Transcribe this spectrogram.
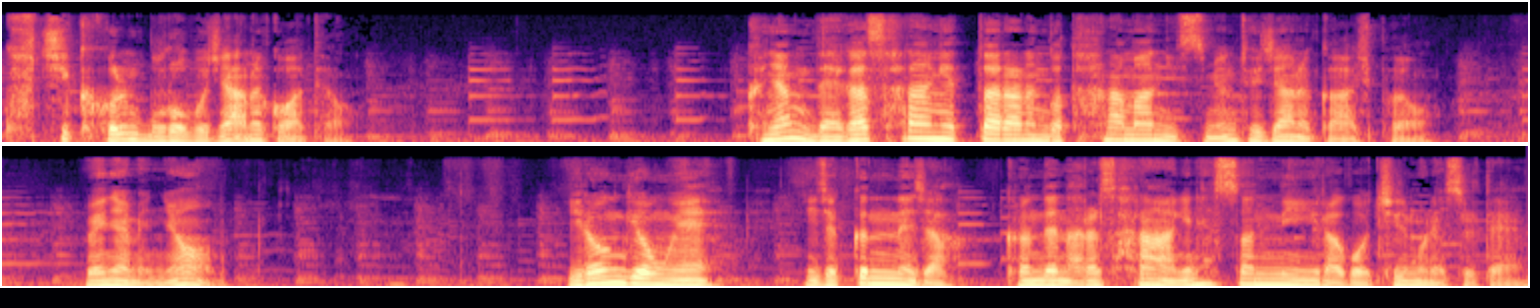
굳이 그걸 물어보지 않을 것 같아요. 그냥 내가 사랑했다라는 것 하나만 있으면 되지 않을까 싶어요. 왜냐면요. 이런 경우에 이제 끝내자. 그런데 나를 사랑하긴 했었니? 라고 질문했을 때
